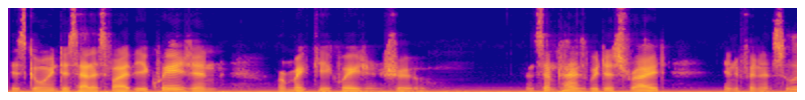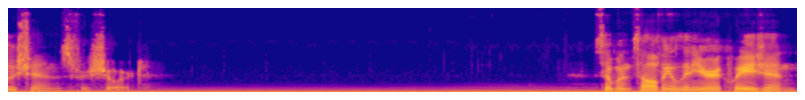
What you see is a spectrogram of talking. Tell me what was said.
is going to satisfy the equation or make the equation true and sometimes we just write infinite solutions for short. So when solving a linear equation,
